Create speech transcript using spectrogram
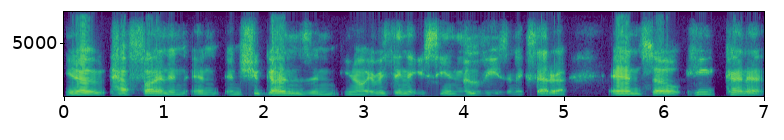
you know, have fun and and and shoot guns and you know everything that you see in movies and etc. And so he kind of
